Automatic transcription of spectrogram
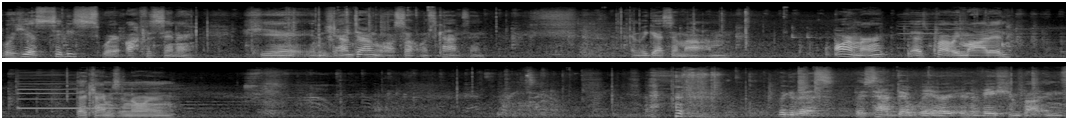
We're here at CitySquare Office Center here in downtown Wausau, Wisconsin. And we got some um, armor that's probably modded. That is annoying. Look at this. They just had their rare innovation buttons.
